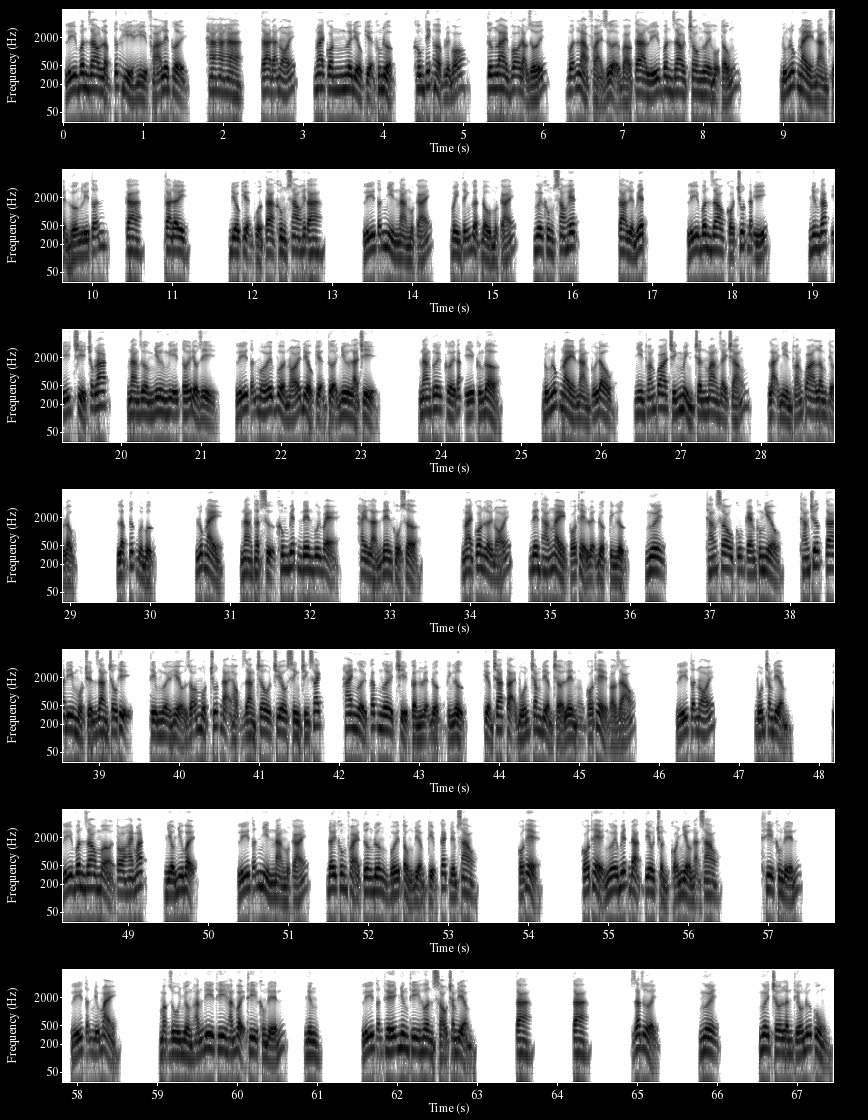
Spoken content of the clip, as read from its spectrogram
Lý vân giao lập tức hỉ hỉ phá lên cười, ha ha ha, ta đã nói, mai con ngươi điều kiện không được, không thích hợp luyện võ, tương lai võ đạo giới, vẫn là phải dựa vào ta lý vân giao cho ngươi hộ tống. Đúng lúc này nàng chuyển hướng lý tẫn, ca, ta đây. Điều kiện của ta không sao hết ta. Lý tẫn nhìn nàng một cái, bình tĩnh gật đầu một cái, ngươi không sao hết, ta liền biết. Lý vân giao có chút đắc ý, nhưng đắc ý chỉ chốc lát, nàng dường như nghĩ tới điều gì, lý tẫn mới vừa nói điều kiện tựa như là chỉ. Nàng tươi cười đắc ý cứng đờ đúng lúc này nàng cúi đầu, nhìn thoáng qua chính mình chân mang giày trắng, lại nhìn thoáng qua lâm tiểu lộc. Lập tức buồn bực. Lúc này, nàng thật sự không biết nên vui vẻ hay là nên khổ sở. Nai con lời nói, nên tháng này có thể luyện được tình lực, ngươi. Tháng sau cũng kém không nhiều, tháng trước ta đi một chuyến giang châu thị, tìm người hiểu rõ một chút đại học giang châu chiêu sinh chính sách, hai người các ngươi chỉ cần luyện được tình lực, kiểm tra tại bốn trăm điểm trở lên có thể vào giáo. Lý tấn nói. Bốn trăm điểm. Lý vân giao mở to hai mắt, nhiều như vậy. Lý tấn nhìn nàng một cái, đây không phải tương đương với tổng điểm kịp cách đếm sao? Có thể có thể ngươi biết đạt tiêu chuẩn có nhiều nạn sao? Thi không đến. Lý tẫn nhữ mày. Mặc dù nhường hắn đi thi hắn vậy thi không đến, nhưng lý tẫn thế nhưng thi hơn sáu trăm điểm. Ta ta, rát rưởi. Ngươi ngươi chờ lần thiếu nữ cùng.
